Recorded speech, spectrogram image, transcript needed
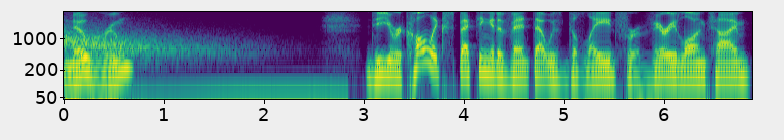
No Room? Do you recall expecting an event that was delayed for a very long time?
